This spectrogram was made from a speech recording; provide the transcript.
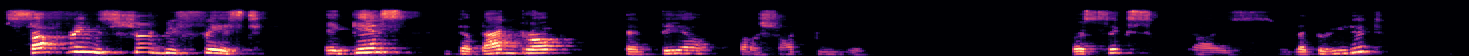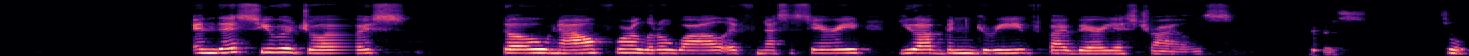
Sufferings should be faced against the backdrop that they are for a short period. Verse six, guys, would like to read it? In this you rejoice, though now for a little while, if necessary, you have been grieved by various trials. Yes. So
